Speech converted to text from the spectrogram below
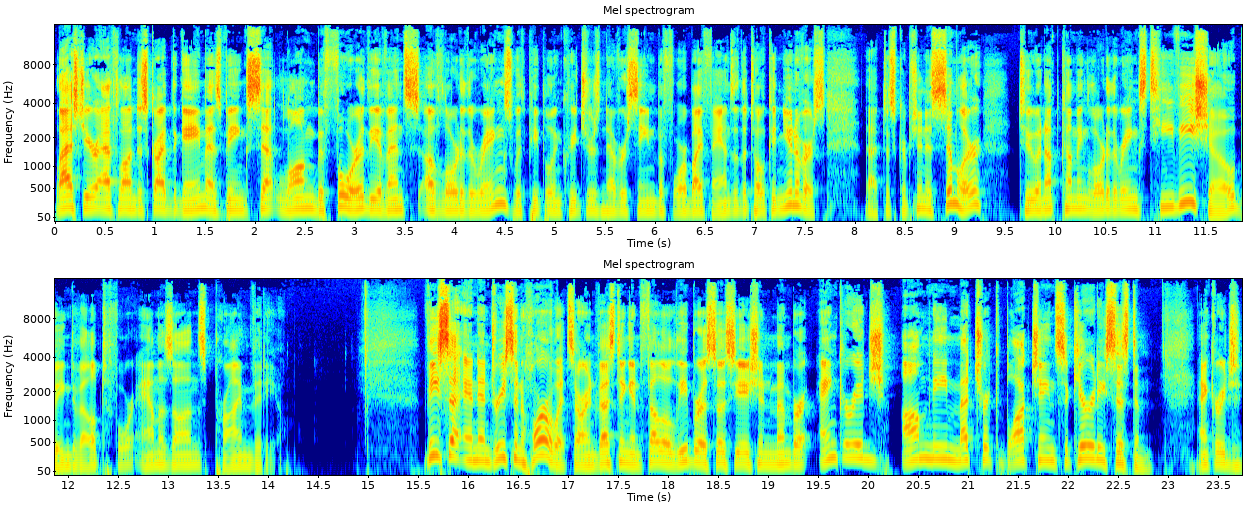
Last year, Athlon described the game as being set long before the events of Lord of the Rings, with people and creatures never seen before by fans of the Tolkien universe. That description is similar to an upcoming Lord of the Rings TV show being developed for Amazon's Prime Video. Visa and Andreessen Horowitz are investing in fellow Libra Association member Anchorage Omnimetric Blockchain Security System. Anchorage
